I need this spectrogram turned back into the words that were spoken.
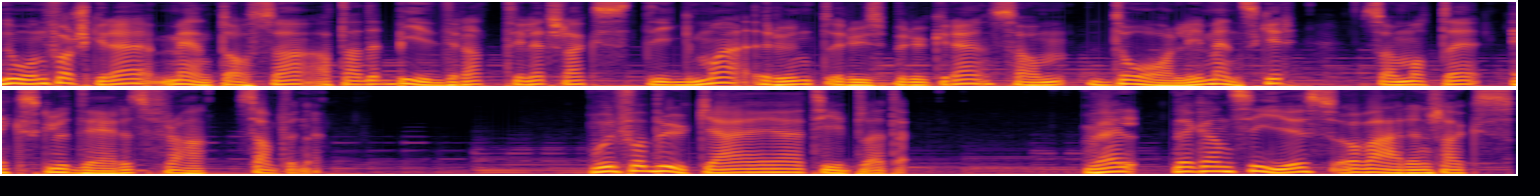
Noen forskere mente også at det hadde bidratt til et slags stigma rundt rusbrukere som dårlige mennesker som måtte ekskluderes fra samfunnet. Hvorfor bruker jeg tid på dette? Vel, det kan sies å være en slags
